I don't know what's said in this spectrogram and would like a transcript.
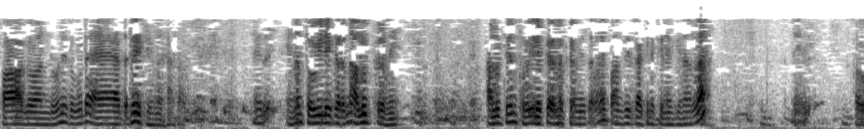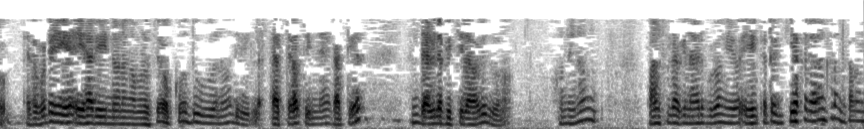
පාගවන්න ඕනේ. එතකොට ඈතට ඉතිනවා. නේද? එහෙනම් තොවිලේ කරන අලුත් ක්‍රමය. අලුතෙන් තොවිල කරන ක්‍රමය තමයි පන්සිල් රකින්න කෙනෙක් ගෙනල්ලා නේද? ඔව්. එතකොට ඒ ඒ හරිය ඉන්නවනම් අමනුෂ්‍ය ඔක්කොම දුවනවා දිවිල්ල. පැත්තවත් ඉන්නේ කට්ටිය. දැවිලා පිච්චිලා වගේ දුවනවා. ඔන්න එනම් පන්සිල් රකින්න අයට පුළුවන් ඒකට කියා කරලා අරන් කරන්න කලින්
